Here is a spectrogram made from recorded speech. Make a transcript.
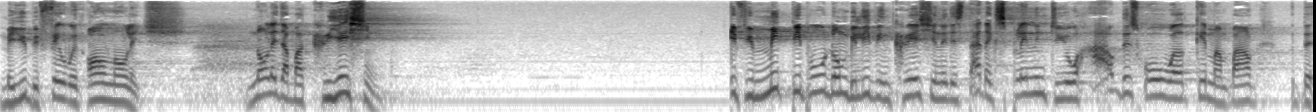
May you be filled with all knowledge. Knowledge about creation. If you meet people who don't believe in creation, they start explaining to you how this whole world came about the,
